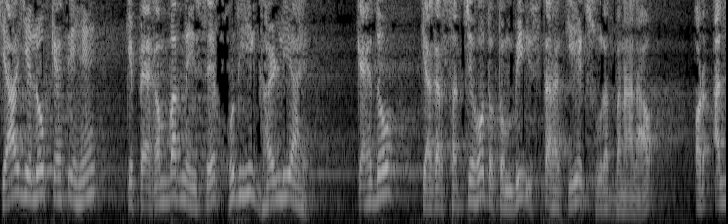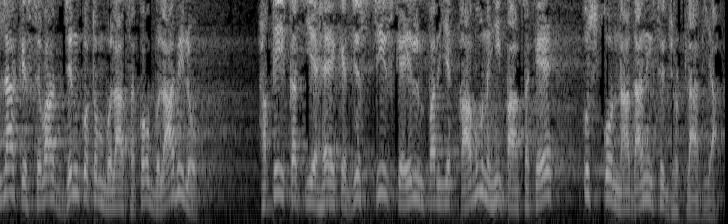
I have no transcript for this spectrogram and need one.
क्या ये लोग कहते हैं कि पैगंबर ने इसे खुद ही घड़ लिया है? कह दो कि अगर सच्चे हो तो तुम भी इस तरह की एक सूरत बना लाओ और अल्लाह के सिवा जिनको तुम बुला सको, बुला भी लो। हकीकत यह है कि जिस चीज़ के इल्म पर यह काबू नहीं पा सके, उसको नादानी से झुटला दिया।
